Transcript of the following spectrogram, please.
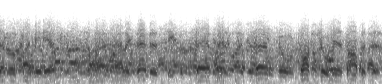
General Parmenion. Uh, Alexander's chief of staff has turned to talk to his officers.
